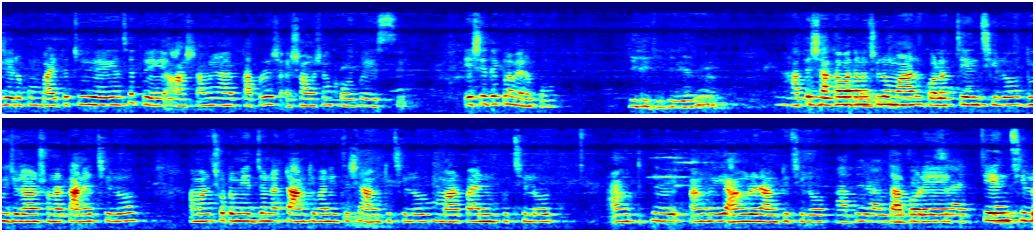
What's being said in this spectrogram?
যে এরকম বাড়িতে চুরি হয়ে গেছে তুই আস আমি আর তারপরে সঙ্গে সঙ্গে খবর পেয়ে এসেছি। এসে দেখলাম এরকম। হাতে শাখা বাঁধানো ছিল মার গলার চেন ছিল দুই জোড়া সোনার কানের ছিল। আমার ছোট মেয়ের জন্য একটা আংটি বানিয়েছে সে আংটি ছিল। মার পায়ের নুপুর ছিল আঙুলের আংটি ছিল। তারপরে চেন ছিল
